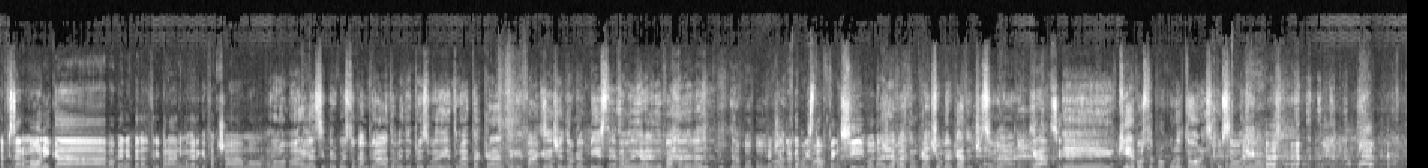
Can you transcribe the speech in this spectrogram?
la fisarmonica va bene per altri brani magari che facciamo. No, no, ma ragazzi, per questo campionato avete preso praticamente un attaccante che fa anche da centrocampista. Eh, devo dire, avete fa- È un centrocampista offensivo, Avete diciamo. fatto un calcio mercato eccezionale. Grazie, E chi è il vostro procuratore, se possiamo dire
